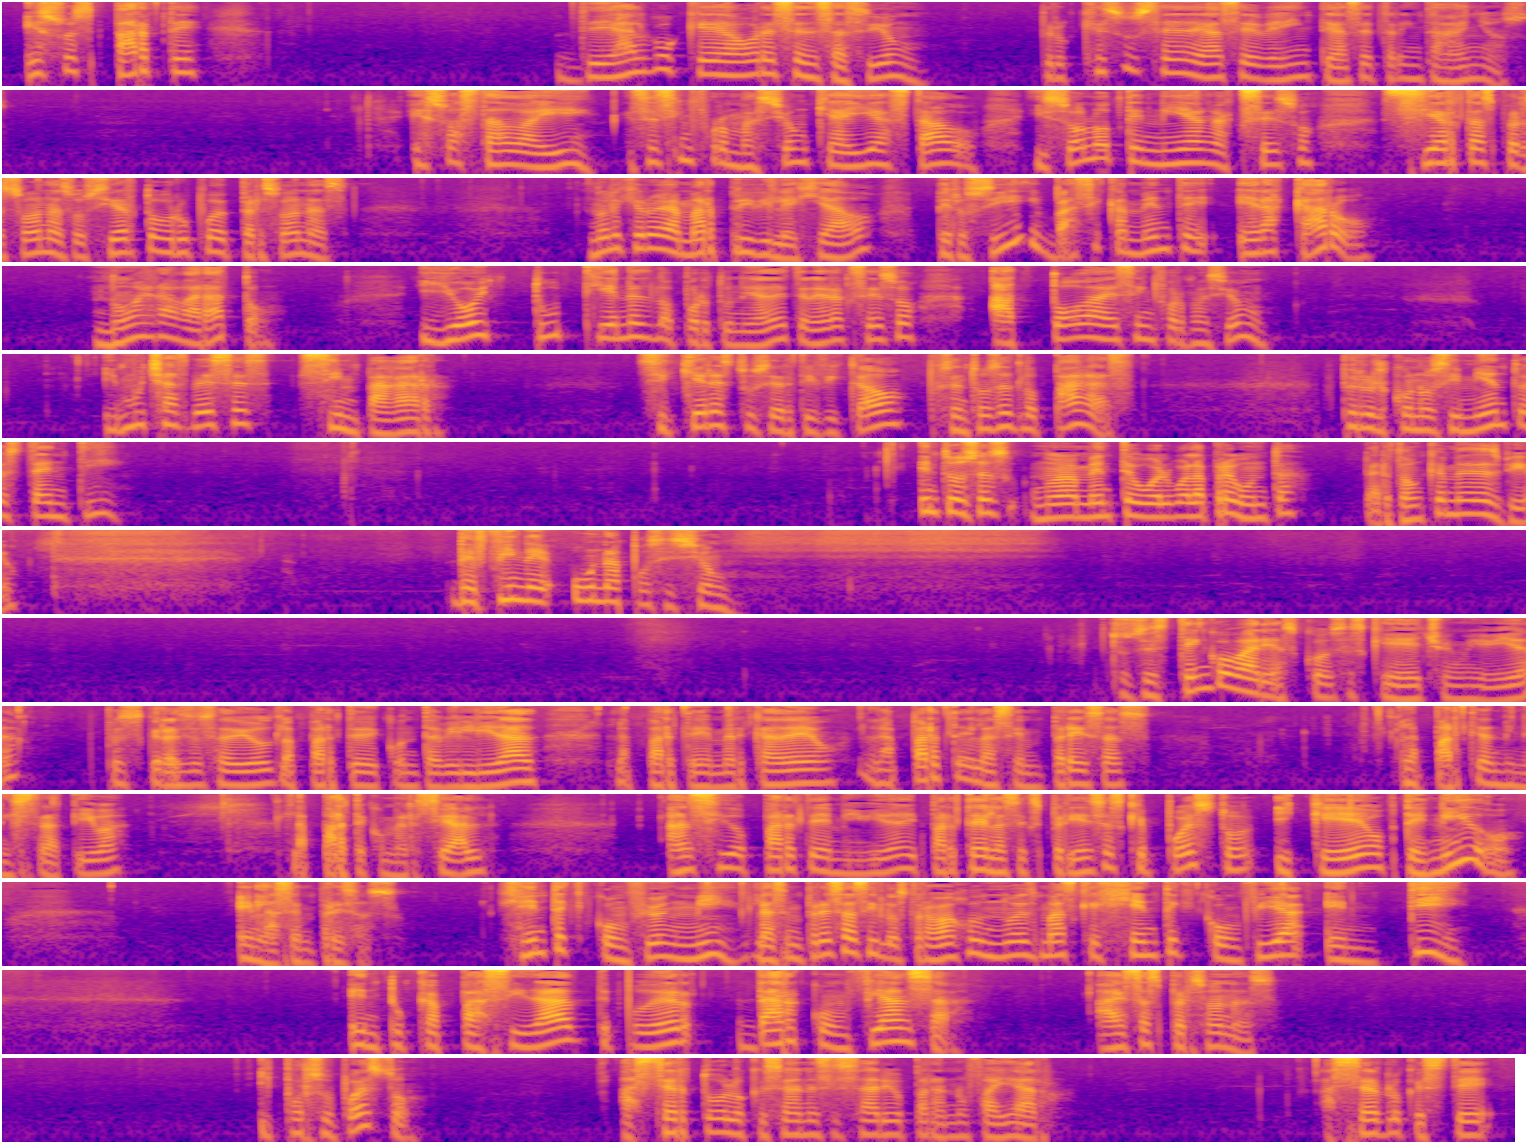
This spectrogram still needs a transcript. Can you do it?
Eso es parte de algo que ahora es sensación. Pero ¿qué sucede hace 20, hace 30 años? Eso ha estado ahí, esa es información que ahí ha estado y solo tenían acceso ciertas personas o cierto grupo de personas. No le quiero llamar privilegiado, pero sí, básicamente era caro, no era barato. Y hoy tú tienes la oportunidad de tener acceso a toda esa información. Y muchas veces sin pagar. Si quieres tu certificado, pues entonces lo pagas. Pero el conocimiento está en ti. Entonces, nuevamente vuelvo a la pregunta, perdón que me desvío. Define una posición. Entonces, tengo varias cosas que he hecho en mi vida pues gracias a Dios, la parte de contabilidad, la parte de mercadeo, la parte de las empresas, la parte administrativa, la parte comercial, han sido parte de mi vida y parte de las experiencias que he puesto y que he obtenido en las empresas. Gente que confió en mí. Las empresas y los trabajos no es más que gente que confía en ti, en tu capacidad de poder dar confianza a esas personas. Y por supuesto, hacer todo lo que sea necesario para no fallar. Hacer lo que esté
